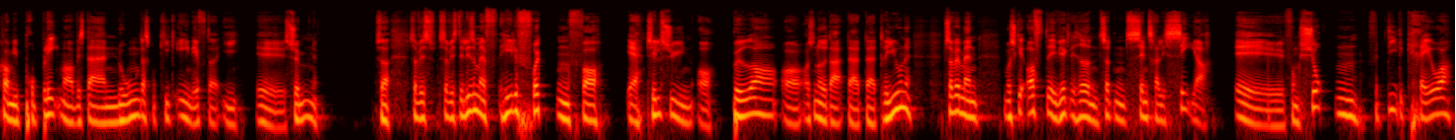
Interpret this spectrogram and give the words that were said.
komme i problemer, hvis der er nogen, der skulle kigge en efter i øh, sømmene. Så, så, hvis, så hvis det ligesom er hele frygten for ja, tilsyn og bøder og, og sådan noget, der, der, der er drivende, så vil man måske ofte i virkeligheden sådan centralisere øh, funktionen, fordi det kræver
